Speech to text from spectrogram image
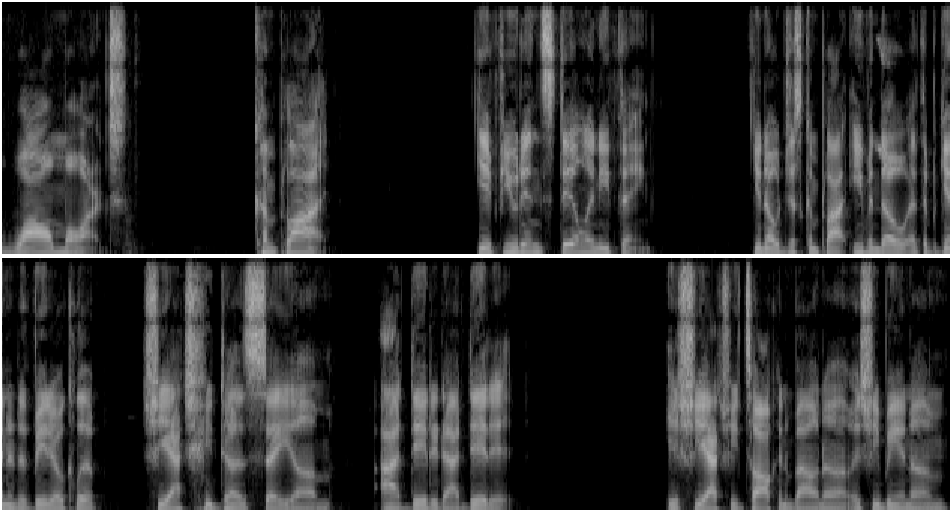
Walmart. Comply. If you didn't steal anything, you know, just comply. Even though at the beginning of the video clip, she actually does say, um, I did it, I did it. Is she actually talking about uh is she being um,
